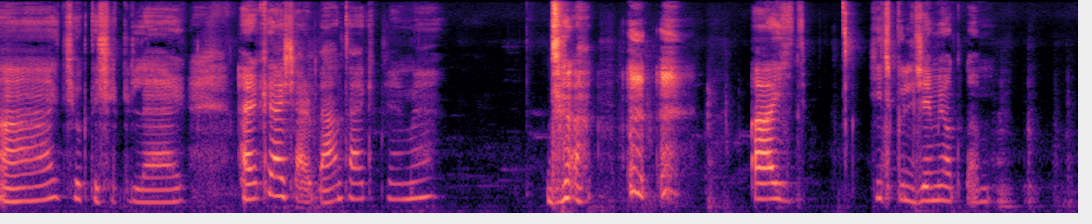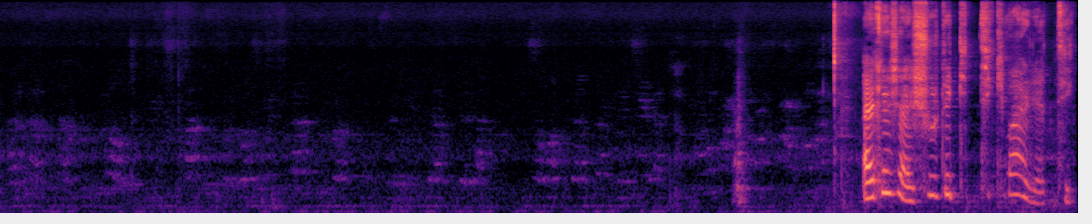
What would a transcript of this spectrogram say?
Ay çok teşekkürler. Arkadaşlar ben takiplerimi Ay hiç güleceğim yok lan. Arkadaşlar şuradaki tik var ya tik.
